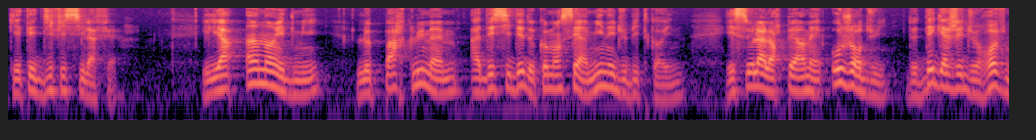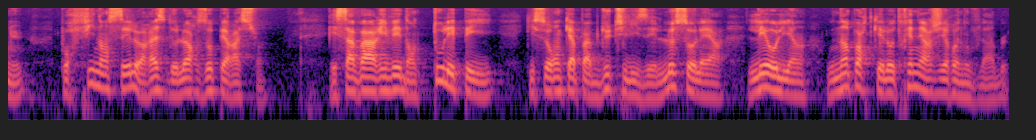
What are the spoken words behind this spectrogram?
qui était difficile à faire. Il y a un an et demi, le parc lui-même a décidé de commencer à miner du Bitcoin et cela leur permet aujourd'hui de dégager du revenu pour financer le reste de leurs opérations. Et ça va arriver dans tous les pays qui seront capables d'utiliser le solaire, l'éolien ou n'importe quelle autre énergie renouvelable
